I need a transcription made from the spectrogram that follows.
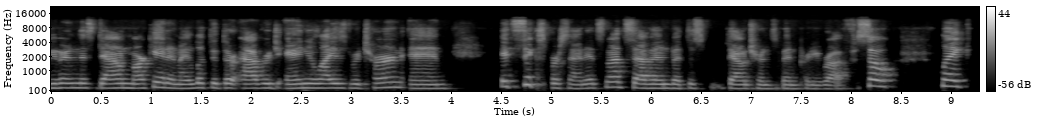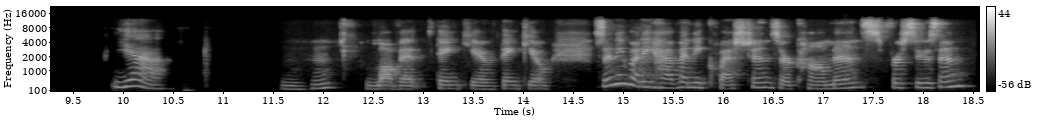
we were in this down market and I looked at their average annualized return and it's 6%. It's not 7, but this downturn's been pretty rough. So like yeah, Mm-hmm. Love it. Thank you. Thank you. Does anybody have any questions or comments for Susan?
